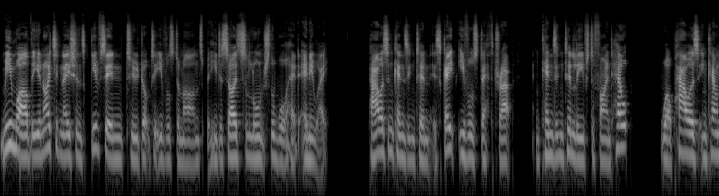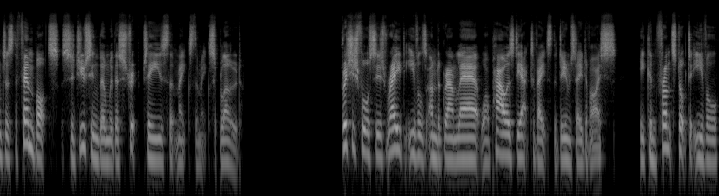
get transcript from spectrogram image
Meanwhile, the United Nations gives in to Dr. Evil's demands, but he decides to launch the warhead anyway. Powers and Kensington escape Evil's death trap, and Kensington leaves to find help, while Powers encounters the fembots, seducing them with a striptease that makes them explode. British forces raid Evil's underground lair while Powers deactivates the Doomsday device. He confronts Dr. Evil,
